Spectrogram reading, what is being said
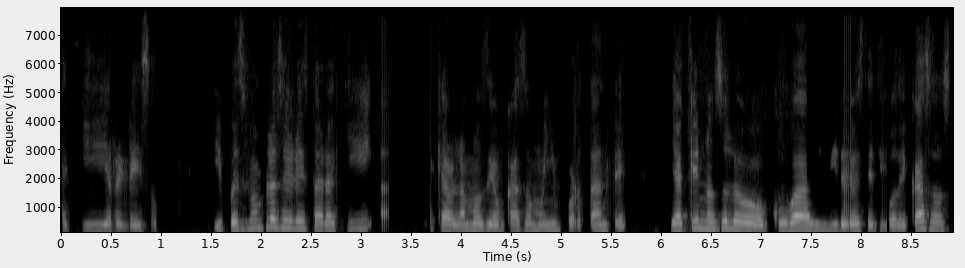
aquí regreso. Y pues fue un placer estar aquí, que hablamos de un caso muy importante, ya que no solo Cuba ha vivido este tipo de casos,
